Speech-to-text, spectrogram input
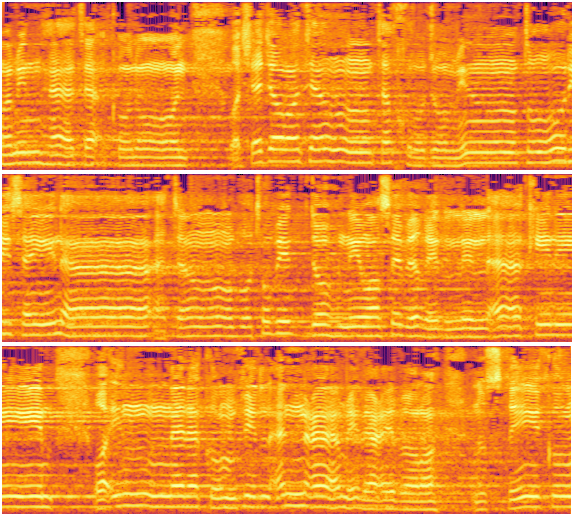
ومنها تأكلون وشجرة تخرج من طور سيناء تنبت بالدهن وصبغ للآكلين وإن لكم في الأنعام لعبرة نسقيكم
